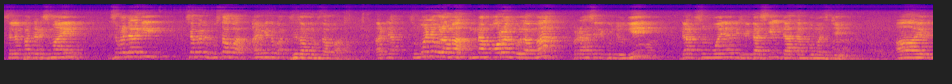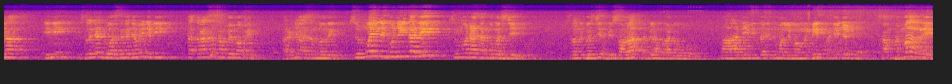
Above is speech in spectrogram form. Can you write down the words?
Selepas dari Ismail, di sebelahnya lagi siapa itu? Mustafa. Ayo kita pak, kita sama Mustafa. Artinya semuanya ulama, enam orang ulama berhasil dikunjungi dan semuanya bisa ditaskil datang ke masjid. Akhirnya ini istilahnya dua setengah jam ini jadi tak terasa sampai maghrib. Akhirnya azan maghrib. Semua yang dikunjungi tadi semua datang ke masjid. Setelah di masjid habis salat, dia bilang aduh tadi ini tadi cuma lima menit hanya jadi sampai maghrib.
